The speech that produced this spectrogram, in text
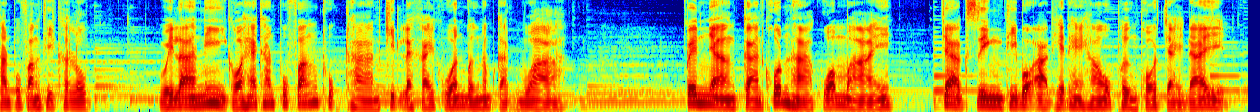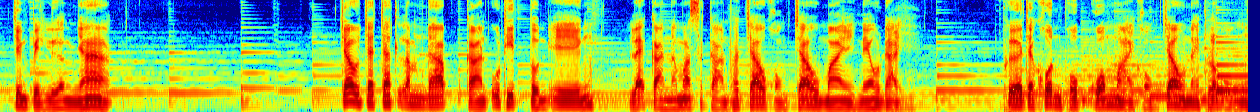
ท่านผู้ฟังที่เคารพเวลานี้ขอให้ท่านผู้ฟังทุกทานคิดและใครควรเบิ่งน้ำกัดว่า เป็นอย่างการค้นหาความหมาย จากสิ่งที่บ่อาจเฮ็ดให้เฮาเพึงพอใจได้ จึงเป็นเรื่องยาก เจ้าจะจัดลำดับการอุทิศตนเอง และการนมัสการพระเจ้าของเจ้าใหม่แนวใด เพื่อจะค้นพบความหมายของเจ้าในพระองค์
